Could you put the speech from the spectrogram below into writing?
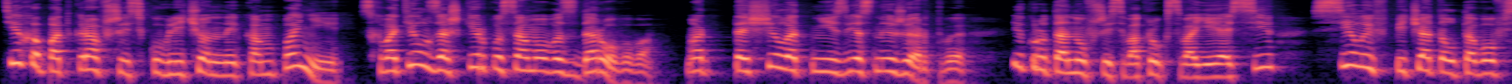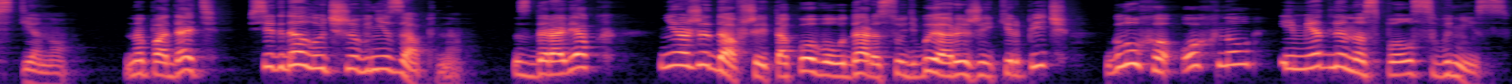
Тихо подкравшись к увлеченной компании, схватил за шкирку самого здорового, оттащил от неизвестной жертвы и, крутанувшись вокруг своей оси, с силой впечатал того в стену. Нападать всегда лучше внезапно. Здоровяк не ожидавший такого удара судьбы о рыжий кирпич, глухо охнул и медленно сполз вниз.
